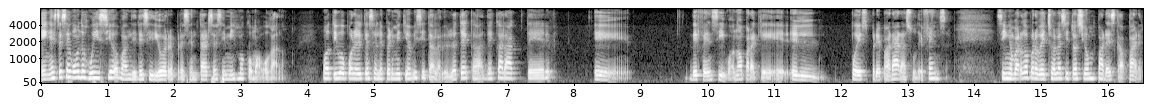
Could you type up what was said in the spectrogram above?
En este segundo juicio, Bundy decidió representarse a sí mismo como abogado, motivo por el que se le permitió visitar la biblioteca de carácter eh, defensivo, ¿no? Para que él pues preparara su defensa. Sin embargo, aprovechó la situación para escapar,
